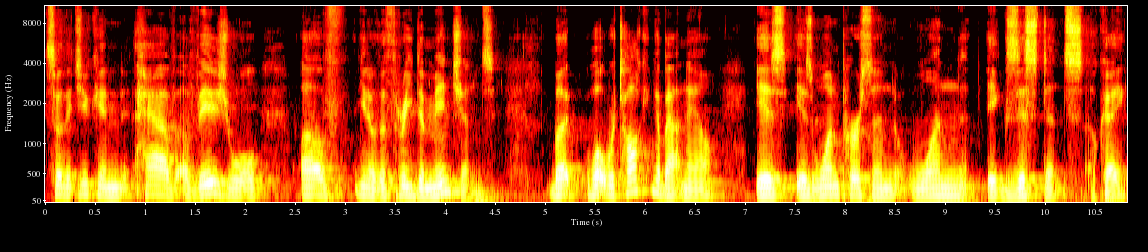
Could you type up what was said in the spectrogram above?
so that you can have a visual of, you know, the three dimensions. But what we're talking about now is, is one person, one existence, okay?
